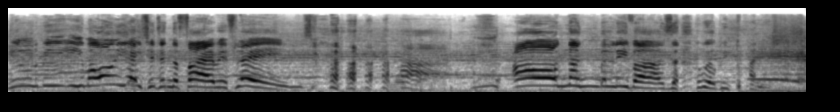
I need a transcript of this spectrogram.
You'll be immolated in the fiery flames. All non believers will be punished.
